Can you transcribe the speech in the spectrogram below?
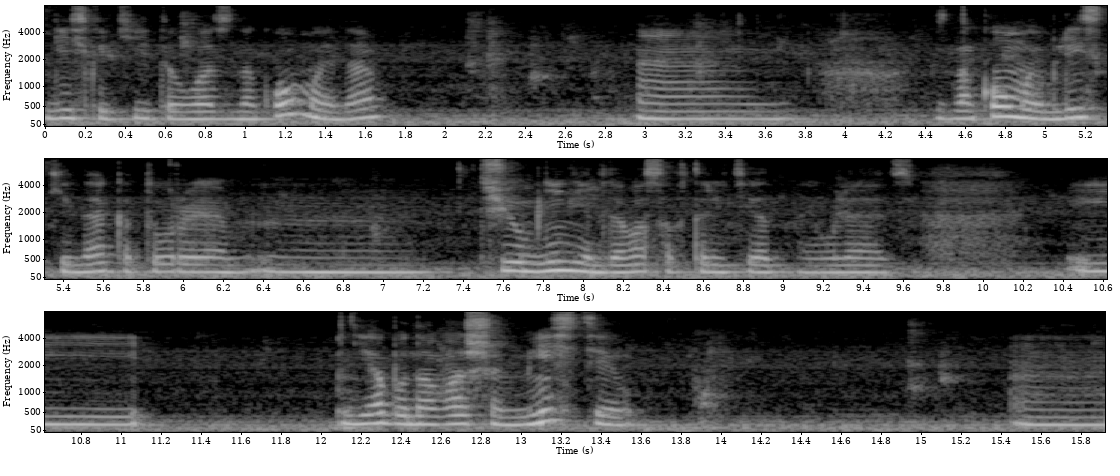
есть какие-то у вас знакомые, да, э, знакомые, близкие, да, которые, э, чье мнение для вас авторитетно является. И я бы на вашем месте э,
